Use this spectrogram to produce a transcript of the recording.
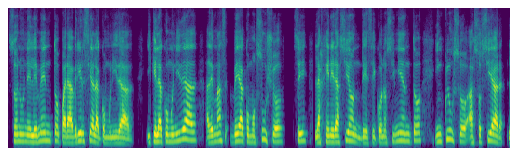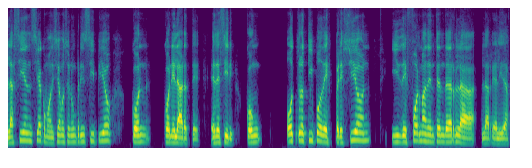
son un elemento para abrirse a la comunidad y que la comunidad además vea como suyo ¿sí? la generación de ese conocimiento, incluso asociar la ciencia, como decíamos en un principio, con con el arte, es decir, con otro tipo de expresión y de formas de entender la, realidad.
